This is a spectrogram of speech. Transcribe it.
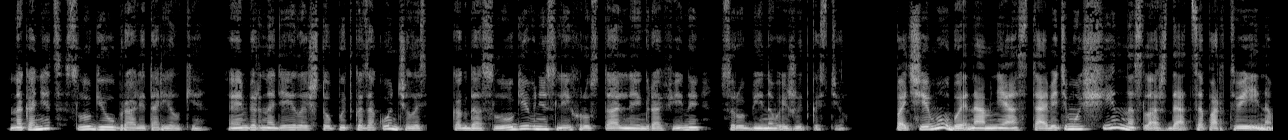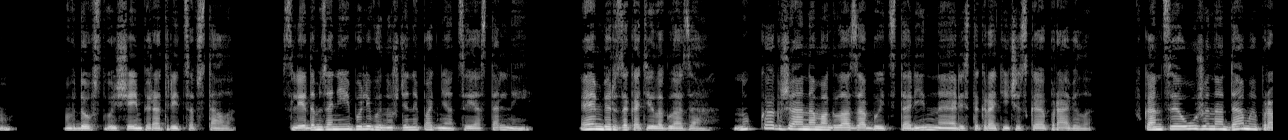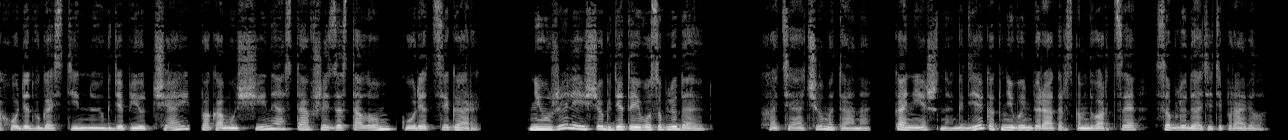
Наконец, слуги убрали тарелки. Эмбер надеялась, что пытка закончилась, когда слуги внесли хрустальные графины с рубиновой жидкостью. «Почему бы нам не оставить мужчин наслаждаться портвейном?» Вдовствующая императрица встала. Следом за ней были вынуждены подняться и остальные. Эмбер закатила глаза. Ну как же она могла забыть старинное аристократическое правило? В конце ужина дамы проходят в гостиную, где пьют чай, пока мужчины, оставшись за столом, курят сигары. Неужели еще где-то его соблюдают? Хотя о чем это она? Конечно, где, как не в императорском дворце, соблюдать эти правила?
